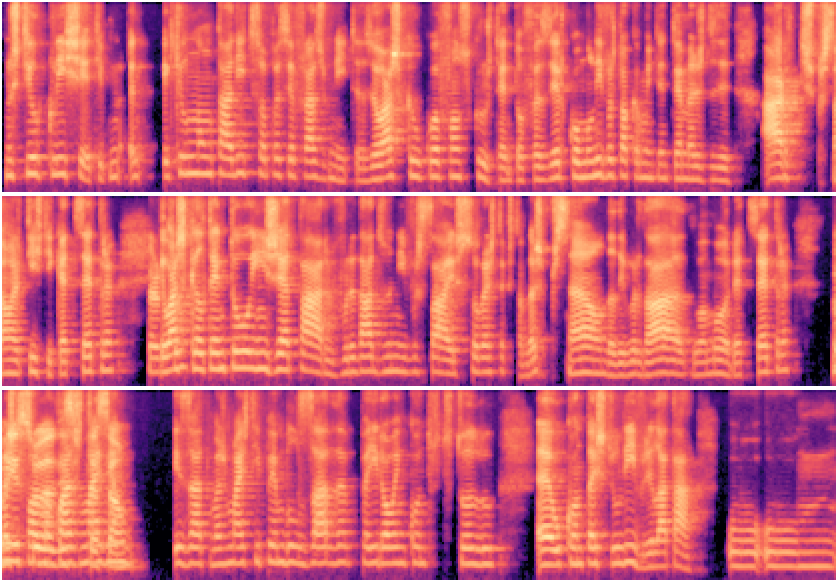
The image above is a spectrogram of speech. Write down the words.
no estilo clichê, tipo, aquilo não está dito só para ser frases bonitas. Eu acho que o que o Afonso Cruz tentou fazer, como o livro toca muito em temas de arte, expressão artística, etc., eu acho Certo? que ele tentou injetar verdades universais sobre esta questão da expressão, da liberdade, do amor, etc., mas a de forma quase mais. em-. Exato, mas mais tipo embelezada para ir ao encontro de todo uh, o contexto do livro. E lá está o, o,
